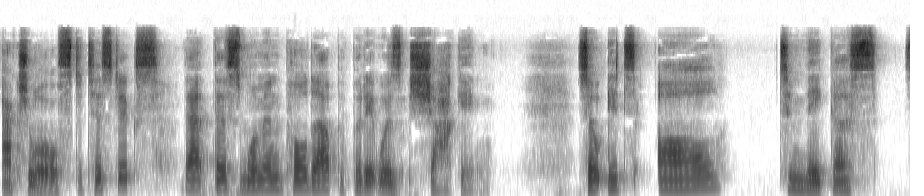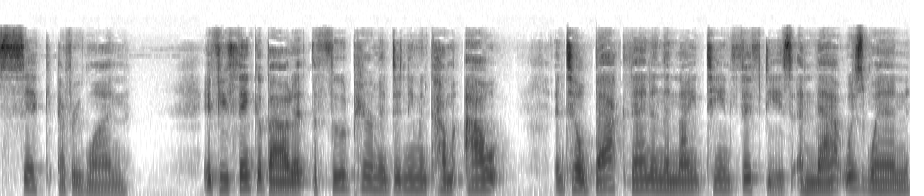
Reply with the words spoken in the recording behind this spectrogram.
actual statistics that this woman pulled up, but it was shocking. So it's all to make us sick, everyone. If you think about it, the food pyramid didn't even come out until back then in the 1950s, and that was when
